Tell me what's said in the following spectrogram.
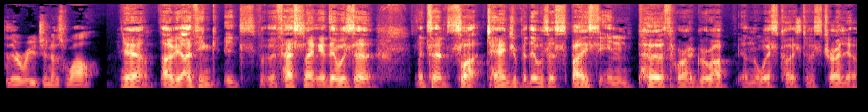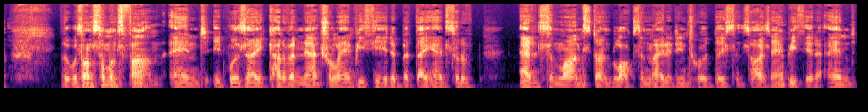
to their region as well. Yeah, I mean, I think it's fascinating. There was a, it's a slight tangent, but there was a space in Perth where I grew up in the west coast of Australia that was on someone's farm, and it was a kind of a natural amphitheater, but they had sort of added some limestone blocks and made it into a decent sized amphitheater, and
